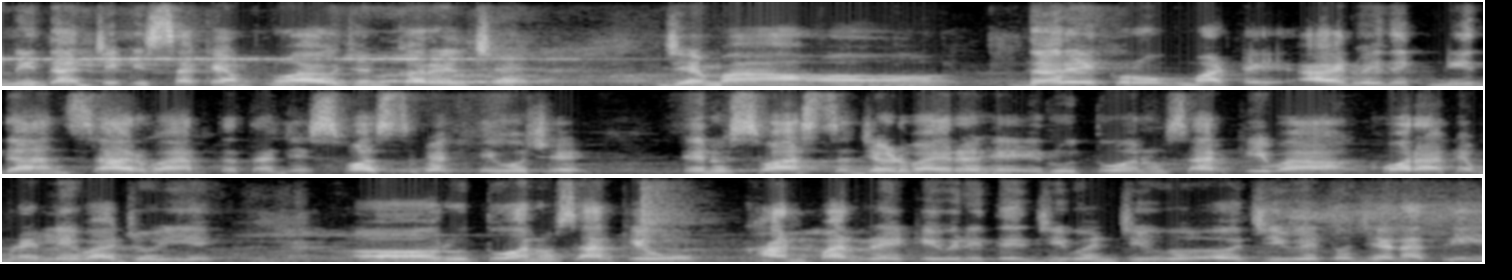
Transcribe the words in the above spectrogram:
નિદાન ચિકિત્સા કેમ્પનું આયોજન કરેલ છે, જેમાં દરેક રોગ માટે આયુર્વેદિક નિદાન સારવાર તથા જે સ્વસ્થ વ્યક્તિઓ છે તેનું સ્વાસ્થ્ય જળવાઈ રહે. ઋતુ અનુસાર કેવા ખોરાક એમણે લેવા જોઈએ. ઋતુ અનુસાર કેવું ખાનપાન રહે, કેવી રીતે જીવન જીવ, જીવે તો જેનાથી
